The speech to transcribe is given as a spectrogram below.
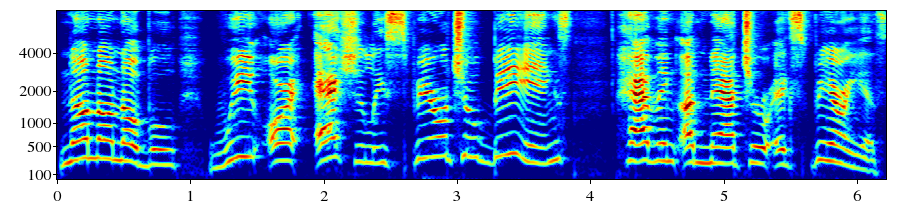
No, no, no, boo. We are actually spiritual beings having a natural experience.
